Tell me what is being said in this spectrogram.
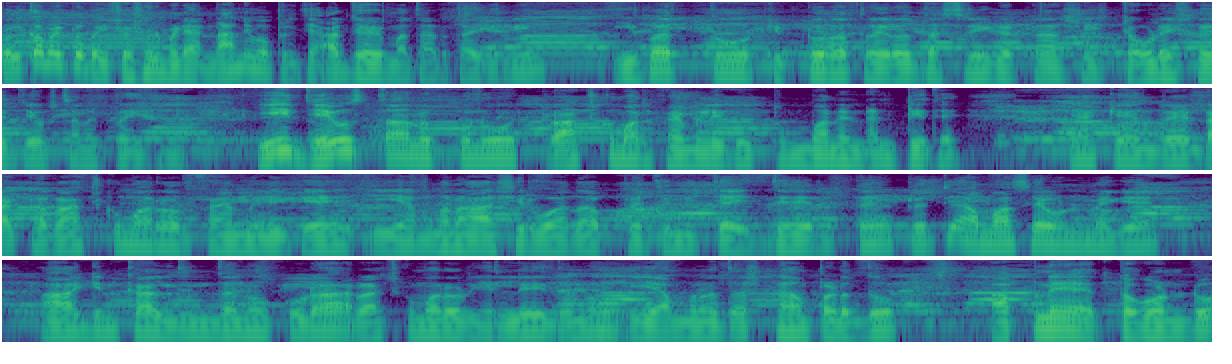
Welcome back to by social media ನಾನು ನಿಮ್ಮ ಪ್ರೀತಿ ಆರ್ ಜವಿ ಮಾತಾಡ್ತಾ ಇದ್ದೀನಿ. ಇವತ್ತು ಟಿಪ್ಟೂರ್ ಹತ್ರ ಇರೋ ದಸರಿಘಟ್ಟ ಶ್ರೀ ಚೌಡೇಶ್ವರಿ ದೇವಸ್ಥಾನಕ್ಕೆ ಬಂದಿದ್ದೀನಿ. ಈ ದೇವಸ್ಥಾನಕ್ಕೂ ರಾಜ್ಕುಮಾರ್ ಫ್ಯಾಮಿಲಿಗೂ ತುಂಬಾ ನಂಟಿದೆ. ಯಾಕೆ ಅಂದರೆ ಡಾಕ್ಟರ್ ರಾಜ್ಕುಮಾರ್ ಅವ್ರ ಫ್ಯಾಮಿಲಿಗೆ ಈ ಅಮ್ಮನ ಆಶೀರ್ವಾದ ಪ್ರತಿನಿತ್ಯ ಇದ್ದೇ ಇರುತ್ತೆ. ಪ್ರತಿ ಅಮಾಸೆ ಹುಣ್ಣಿಮೆಗೆ ಆಗಿನ ಕಾಲದಿಂದನೂ ಕೂಡ ರಾಜ್ಕುಮಾರ್ ಅವರು ಎಲ್ಲೇ ಇದ್ರೂ ಈ ಅಮ್ಮನ ದರ್ಶನ ಪಡೆದು ಅಪ್ಪನೇ ತಗೊಂಡು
